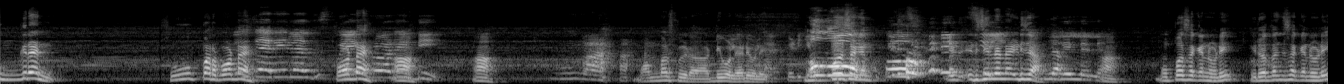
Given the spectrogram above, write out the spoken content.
ഉഗ്രൻ. സൂപ്പർ പോട്ടെ. പോട്ടെ. ആ. ആ. മമ്പർ സ്പീഡാ. അടിപൊളി അടിപൊളി. മുപ്പത് സെക്കൻഡ് ഇടിച്ചില്ലല്ലോ ഇടിച്ചാ? ആ. മുപ്പത് സെക്കൻഡ് കൂടി ഇരുപത്തഞ്ച് സെക്കൻഡ് കൂടി.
